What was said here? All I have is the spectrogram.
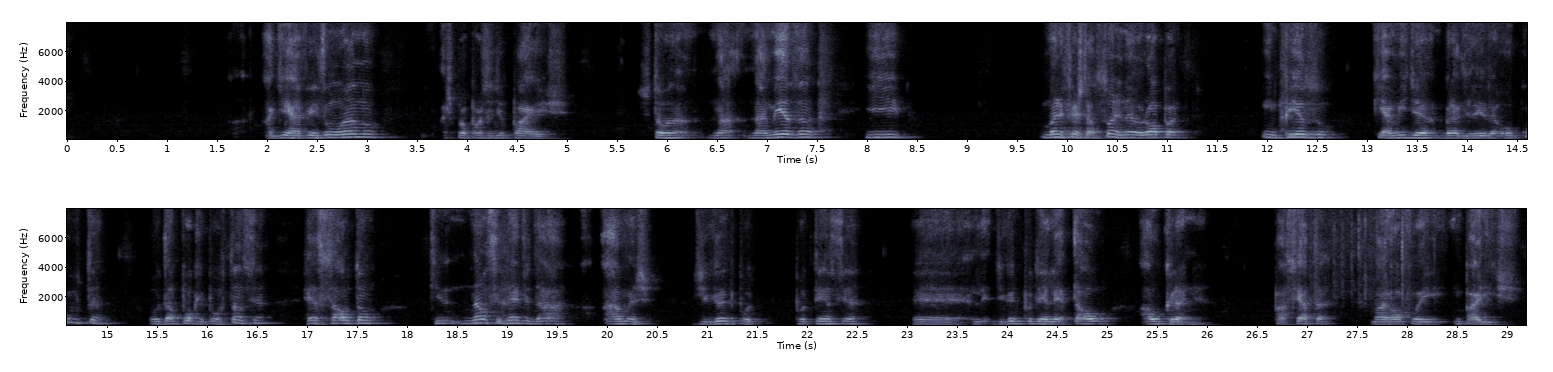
A guerra fez um ano, as propostas de paz estão na, na, na mesa e manifestações na Europa em peso que a mídia brasileira oculta ou dá pouca importância, ressaltam que não se deve dar armas de grande potência, é, de grande poder letal à Ucrânia. A passeata maior foi em Paris.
